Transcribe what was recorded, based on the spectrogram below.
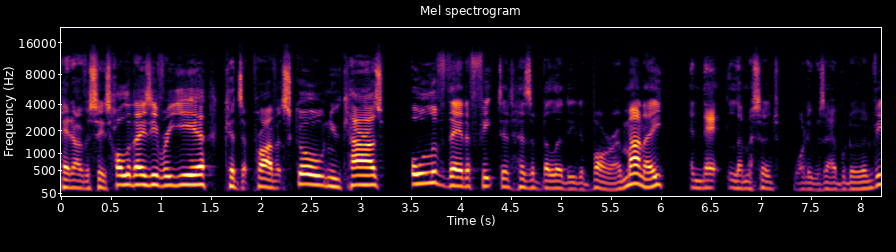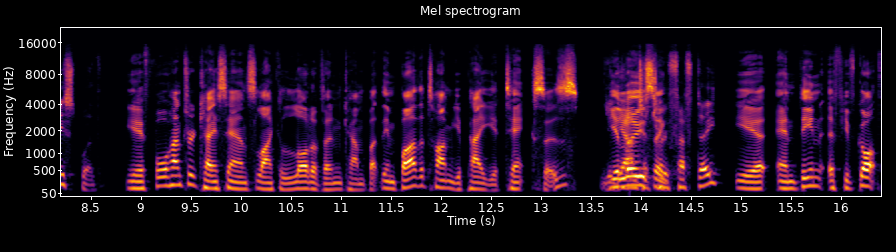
had overseas holidays every year, kids at private school, new cars. All of that affected his ability to borrow money, and that limited what he was able to invest with. Yeah, 400K sounds like a lot of income, but then by the time you pay your taxes, You're, down losing. to 250. Yeah, and then if you've got,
